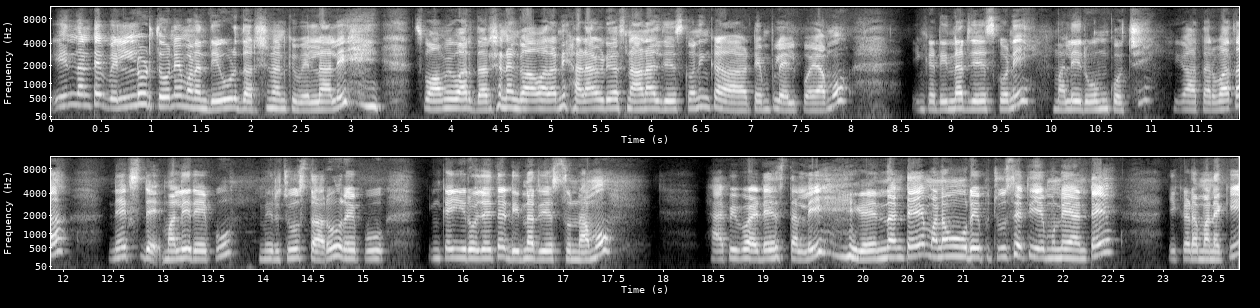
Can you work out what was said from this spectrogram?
ఏంటంటే వెల్లుడితోనే మనం దేవుడి దర్శనానికి వెళ్ళాలి. స్వామివారి దర్శనం కావాలని హడావిడిగా స్నానాలు చేసుకొని ఇంకా టెంపుల్ వెళ్ళిపోయాము. ఇంకా డిన్నర్ చేసుకొని మళ్ళీ రూమ్కి వచ్చి ఇక ఆ తర్వాత నెక్స్ట్ డే మళ్ళీ రేపు మీరు చూస్తారు. రేపు ఇంకా ఈరోజు అయితే డిన్నర్ చేస్తున్నాము. హ్యాపీ బర్త్డేస్ తల్లి. ఇక ఏంటంటే మనం రేపు చూసేటి ఏమున్నాయంటే ఇక్కడ మనకి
